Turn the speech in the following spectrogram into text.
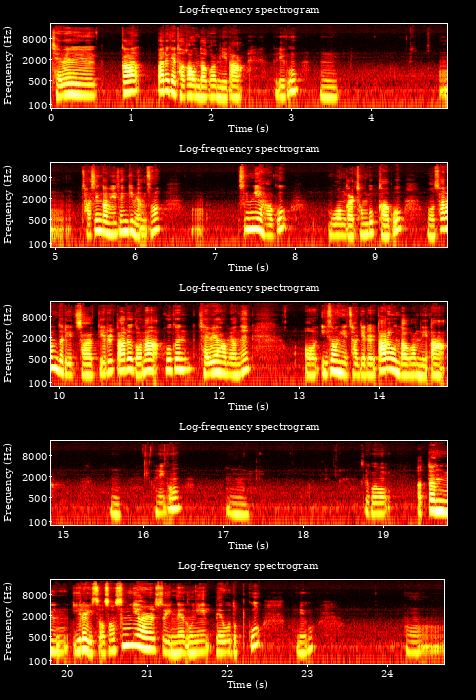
재회가 빠르게 다가온다고 합니다. 그리고 음, 어, 자신감이 생기면서 어, 승리하고 무언가를 정복하고 어, 사람들이 자기를 따르거나 혹은 제외하면은 어, 이성이 자기를 따라온다고 합니다. 음, 그리고 음, 그리고 어떤 일에 있어서 승리할 수 있는 운이 매우 높고 그리고 어,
